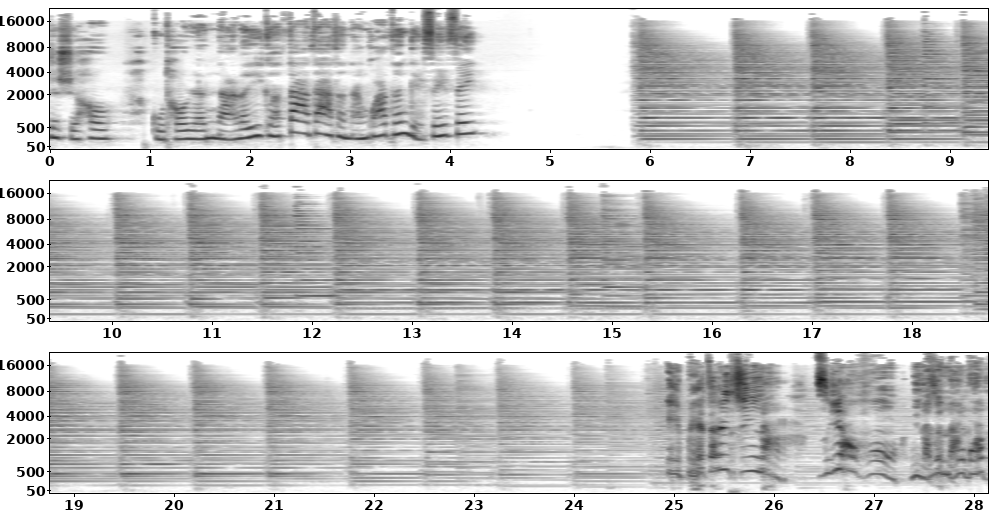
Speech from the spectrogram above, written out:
这时候，骨头人拿了一个大大的南瓜灯给菲菲。你别担心啦，只要吼你拿着南瓜灯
